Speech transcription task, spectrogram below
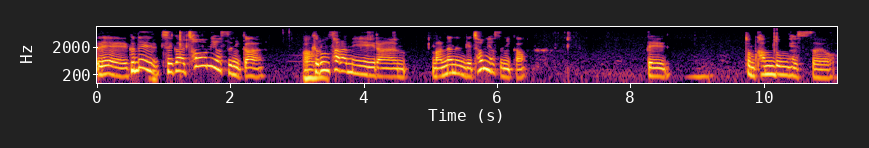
네, 근데 네. 제가 처음이었으니까 아, 그런 사람이랑 만나는 게 처음이었으니까 네, 좀 감동했어요.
